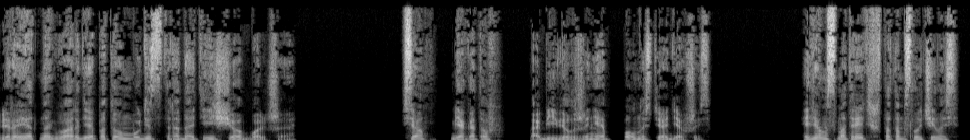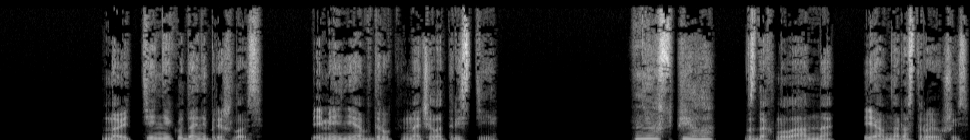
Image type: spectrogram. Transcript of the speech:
вероятно, гвардия потом будет страдать еще больше. «Все, я готов», — объявил жене, полностью одевшись. «Идем смотреть, что там случилось». Но идти никуда не пришлось. Имение вдруг начало трясти. «Не успела», — вздохнула Анна, явно расстроившись.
